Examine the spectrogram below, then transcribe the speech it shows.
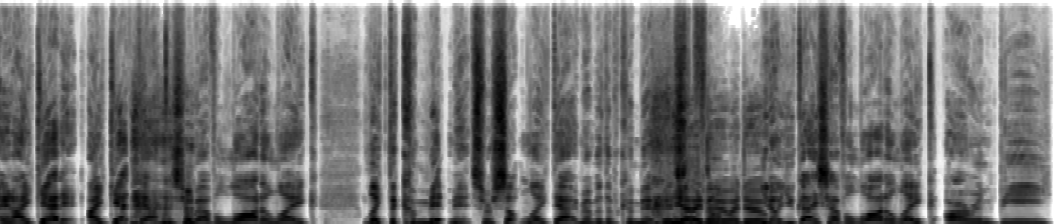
and I get it. I get that because you have a lot of like like the commitments or something like that. Remember the commitments? Yeah, the I do, I do. You know, you guys have a lot of like R and B,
